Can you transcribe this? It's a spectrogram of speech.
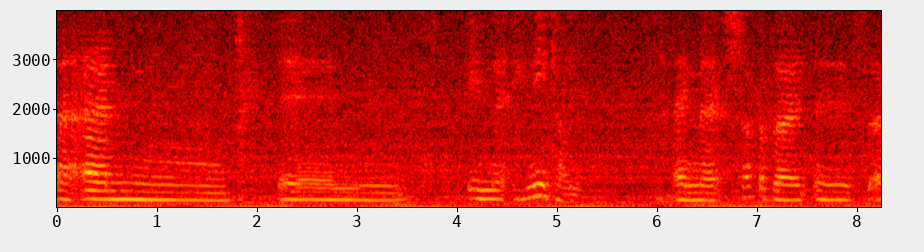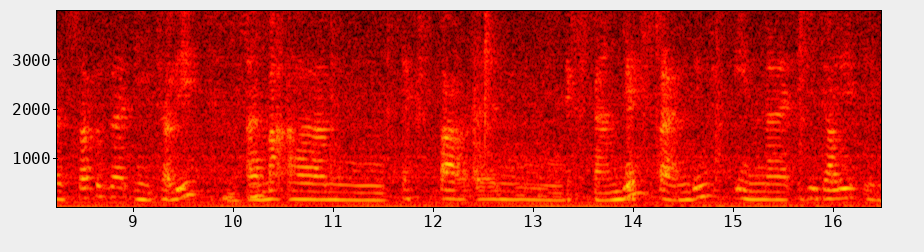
uh, um, um, in in Italy. And uh, Saturday is uh, Saturday in Italy. Mhm. Um, um, expa- um, Expanding expanding in uh, Italy in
